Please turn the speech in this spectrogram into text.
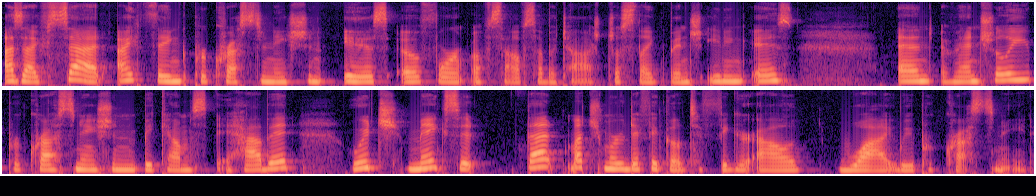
As I've said, I think procrastination is a form of self-sabotage, just like binge eating is. And eventually, procrastination becomes a habit, which makes it that much more difficult to figure out why we procrastinate.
